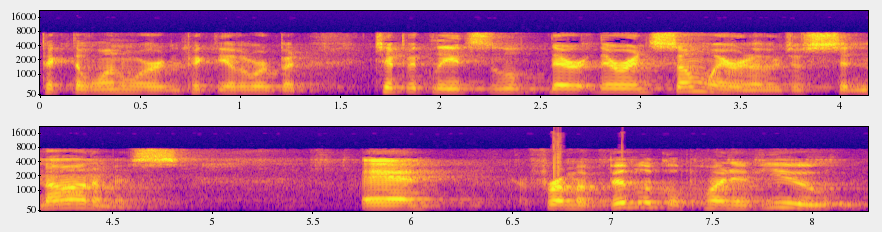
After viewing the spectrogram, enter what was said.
pick the one word and pick the other word, but typically it's they're they're in some way or another just synonymous. And from a biblical point of view,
